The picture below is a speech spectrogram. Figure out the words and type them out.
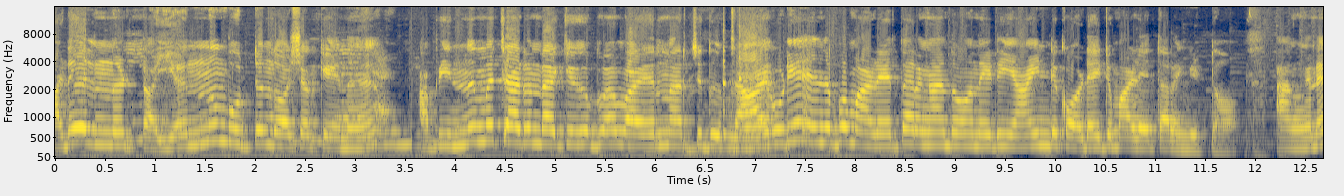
അവിടെ ഇരുന്ന് എന്നും പുട്ടും ദോശയൊക്കെയാണ്. അപ്പൊ ഇന്ന് ചട ഉണ്ടാക്കിയപ്പോ വയറ് നിറച്ച് ചായ കൂടി കഴിഞ്ഞപ്പോ മഴയത്ത് ഇറങ്ങാൻ തോന്നിയിട്ട് ഞാൻ എന്റെ കൊടയായിട്ട് മഴയത്ത് ഇറങ്ങിട്ടോ അങ്ങനെ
